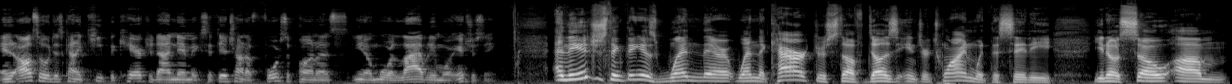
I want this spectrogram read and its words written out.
And it also just kind of keep the character dynamics that they're trying to force upon us, you know, more lively and more interesting. And the interesting thing is when they're when the character stuff does intertwine with the city, you know, so um,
